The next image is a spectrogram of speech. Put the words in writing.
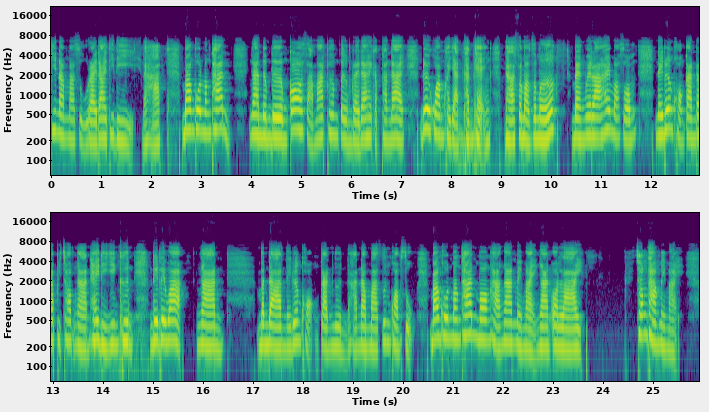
ที่นำมาสู่รายได้ที่ดีนะคะบางคนบางท่าน งานเดิมๆก็สามารถเพิ่มเติมรายได้ให้กับท่านได้ ด้วยความขยันขันแข็งนะคะสม่ำเสมอ แบ่งเวลาให้เหมาะสมในเรื่องของการรับผิดชอบงานให้ดียิ่งขึ้น เรียกได้ว่างานบันดาลในเรื่องของการเงินนะคะนำมาซึ่งความสุข บางคนบางท่านมองหางานใหม่ ๆ งานออนไลน์ ช่องทางใหม่ ๆ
